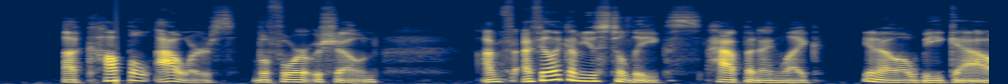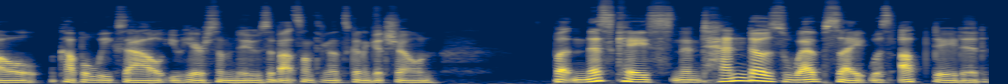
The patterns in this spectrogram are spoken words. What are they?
a couple hours before it was shown. I'm I feel like I'm used to leaks happening like you know a week out, a couple weeks out. You hear some news about something that's going to get shown, but in this case, Nintendo's website was updated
